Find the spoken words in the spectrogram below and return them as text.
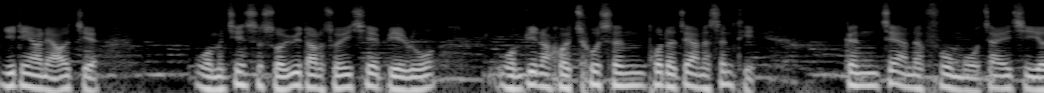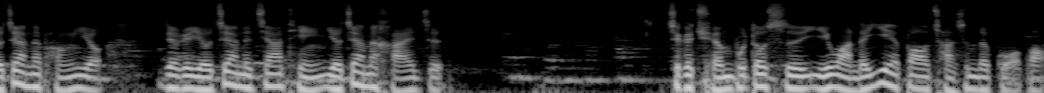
一定要了解我们今世所遇到的所有一切。比如我们必然会出生获得这样的身体，跟这样的父母在一起，有这样的朋友，这个有这样的家庭，有这样的孩子。这个全部都是以往的业报产生的果报，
